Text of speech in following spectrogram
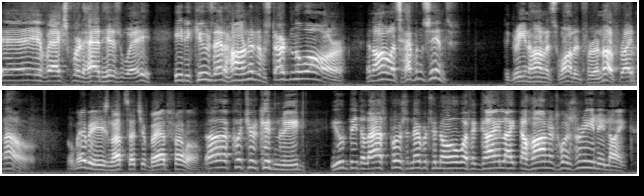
Eh, if Axford had his way, he'd accuse that Hornet of starting the war, and all that's happened since. The Green Hornet's wanted for enough right now. Well, maybe he's not such a bad fellow. Ah, quit your kidding, Reid. You'd be the last person ever to know what a guy like the Hornet was really like.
